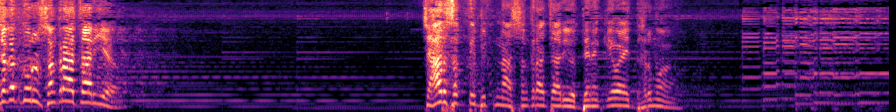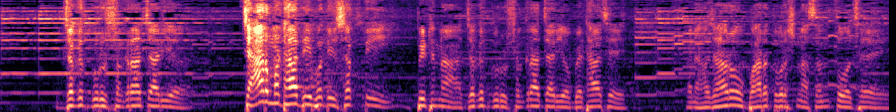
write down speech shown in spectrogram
જગતગુરુ શંકરાચાર્ય, ચાર શક્તિપીઠના શંકરાચાર્યો તેને કહેવાય ધર્મ જગતગુરુ શંકરાચાર્ય ચાર મઠાધિપતિ શક્તિ પીઠના જગતગુરુ શંકરાચાર્ય બેઠા છે અને હજારો ભારત વર્ષના સંતો છે.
